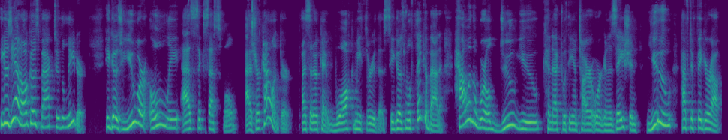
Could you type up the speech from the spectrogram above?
He goes, Yeah, it all goes back to the leader. He goes, You are only as successful as your calendar. I said, Okay, walk me through this. He goes, Well, think about it. How in the world do you connect with the entire organization? You have to figure out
